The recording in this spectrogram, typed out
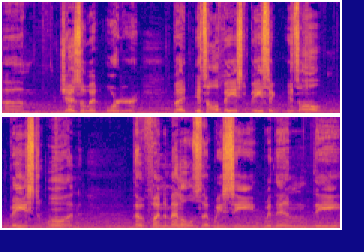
um, Jesuit order, but it's all based basic. It's all based on the fundamentals that we see within the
